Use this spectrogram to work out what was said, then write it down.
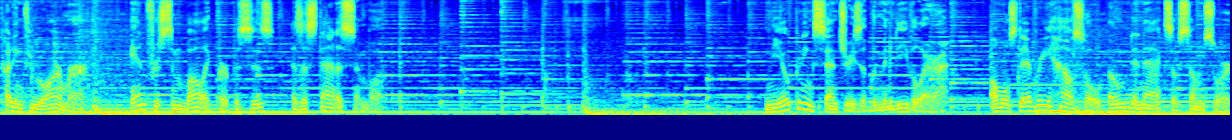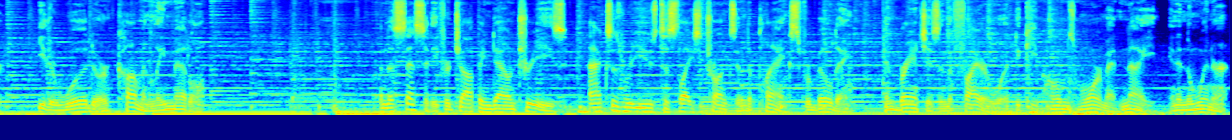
cutting through armor, and for symbolic purposes as a status symbol. In the opening centuries of the medieval era, almost every household owned an axe of some sort, either wood or commonly metal. A necessity for chopping down trees, axes were used to slice trunks into planks for building and branches into firewood to keep homes warm at night and in the winter.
